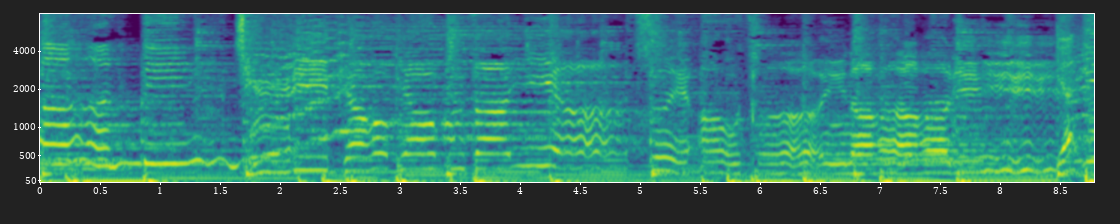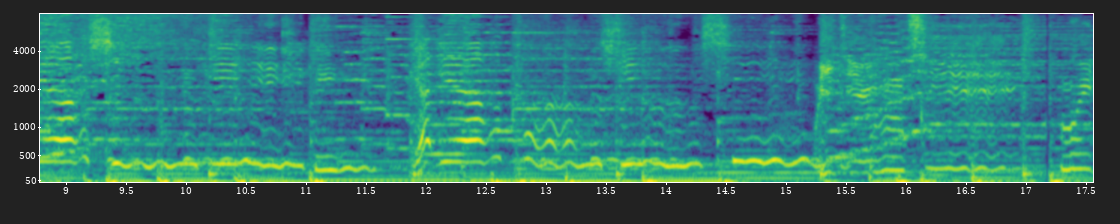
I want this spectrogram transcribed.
安眠。情意飘飘，不知影最后在哪里。夜夜心稀微，夜夜空相思。为情痴，每日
